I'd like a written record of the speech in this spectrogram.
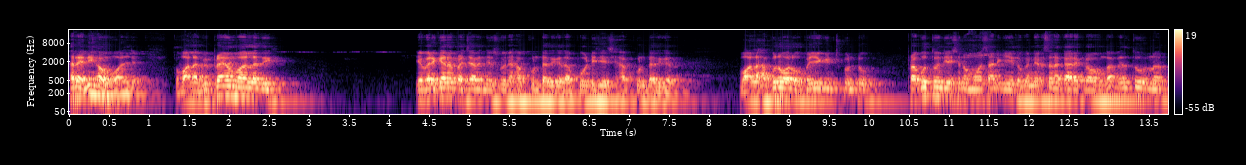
సరే ఎనీహౌ వాళ్ళు చెప్- వాళ్ళ అభిప్రాయం వాళ్ళది. ఎవరికైనా ప్రచారం చేసుకునే హక్కు ఉంటుంది కదా పోటీ చేసే హక్కు ఉంటుంది కదా. వాళ్ళ హక్కును వాళ్ళు ఉపయోగించుకుంటూ ప్రభుత్వం చేసిన మోసానికి ఇది ఒక నిరసన కార్యక్రమంగా వెళ్తూ ఉన్నారు.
